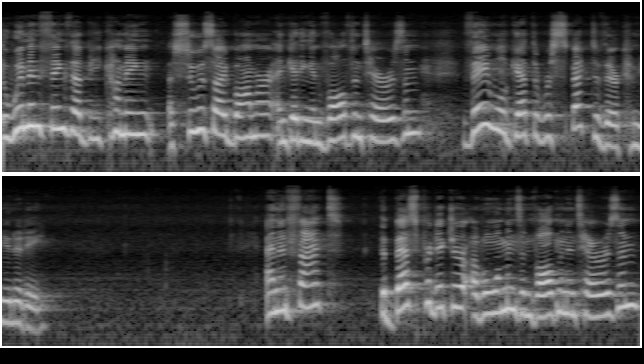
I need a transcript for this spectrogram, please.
The women think that becoming a suicide bomber and getting involved in terrorism, they will get the respect of their community. And in fact, the best predictor of a woman's involvement in terrorism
